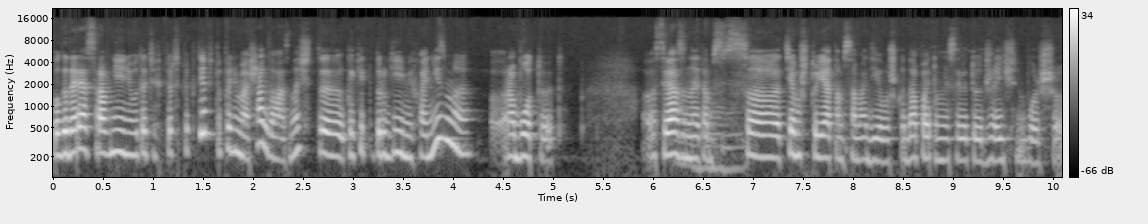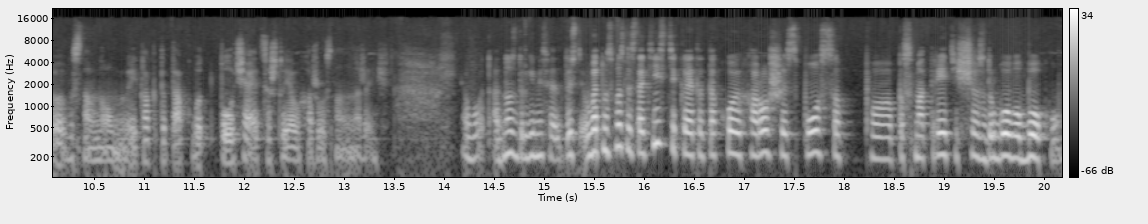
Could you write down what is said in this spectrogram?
благодаря сравнению вот этих перспектив ты понимаешь, ага, значит, какие-то другие механизмы работают связанные там с тем, что я там сама девушка, да, поэтому мне советуют женщин больше в основном, и как-то так вот получается, что я выхожу в основном на женщин. Вот, одно с другим не связано. То есть в этом смысле статистика это такой хороший способ э, посмотреть еще с другого боку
